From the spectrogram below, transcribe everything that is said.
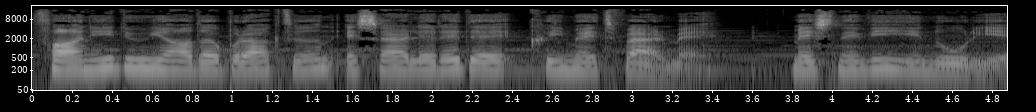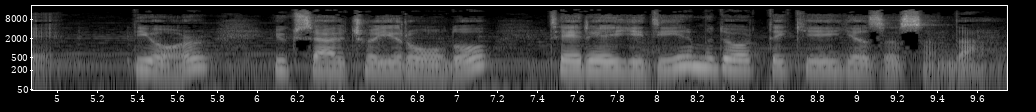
fani dünyada bıraktığın eserlere de kıymet verme. Mesnevi Nuriye diyor Yüksel Çayıroğlu TR724'deki yazısında.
